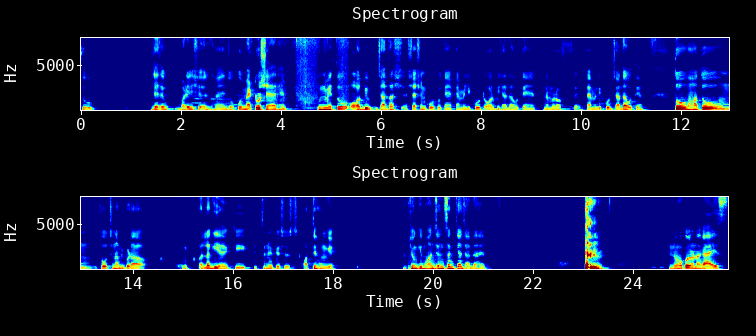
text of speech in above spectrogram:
तो जैसे बड़े शहर हैं, जो कोई मेट्रो शहर हैं, उनमें तो और भी ज़्यादा सेशन कोर्ट होते हैं फैमिली कोर्ट और भी ज़्यादा होते हैं नंबर ऑफ़ फैमिली कोर्ट ज़्यादा होते हैं। तो वहाँ तो सोचना भी बड़ा एक अलग ही है कि इतने केसेस आते होंगे, क्योंकि वहाँ जनसंख्या ज़्यादा है। नो कोरोना गाइस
